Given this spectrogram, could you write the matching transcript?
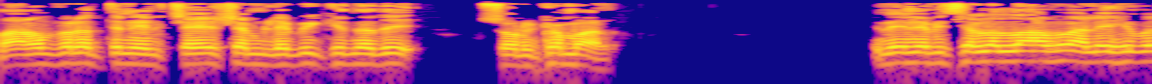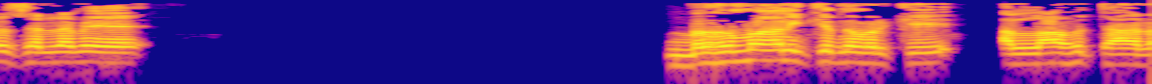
മഹഫുറത്തിന് ശേഷം ലഭിക്കുന്നത് സ്വർഗമാണ് ഇത് നബി സല്ലല്ലാഹു അലൈഹി വസല്ലമയെ ബഹുമാനിക്കുന്നവർക്ക് അള്ളാഹു താല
